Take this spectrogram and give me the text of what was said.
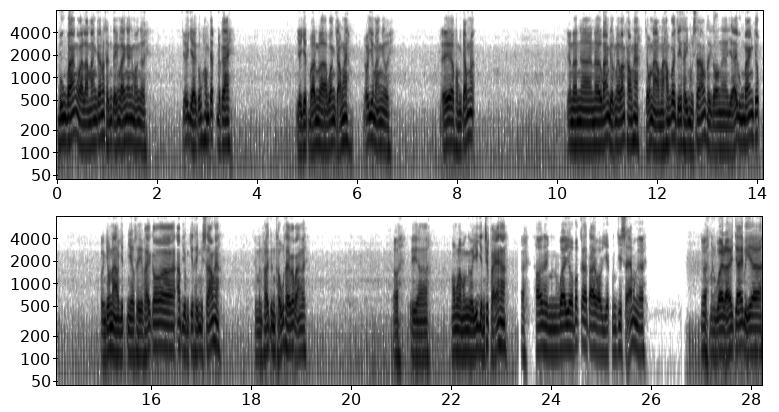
buôn bán và làm ăn cho nó thuận tiện lại nha mọi người. Chứ giờ cũng không trách được ai. Giờ dịch bệnh là quan trọng ha đối với mọi người. Để ờ, phòng chống đó. Cho nên ờ, nơi bán được nơi bán không ha. Chỗ nào mà không có chỉ thị 16 thì còn ờ, dễ buôn bán chút. Còn chỗ nào dịch nhiều thì phải có áp dụng chỉ thị 16 ha. Thì mình phải tuân thủ theo các bạn ơi. Rồi thì uh, mong là mọi người giữ gìn sức khỏe ha. À, thôi thì mình quay vô bắt tay vào việc mình chia sẻ mọi người. Rồi mình quay lại trái bị uh,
